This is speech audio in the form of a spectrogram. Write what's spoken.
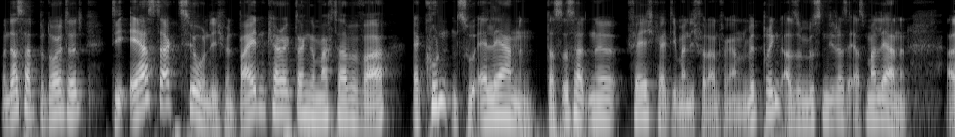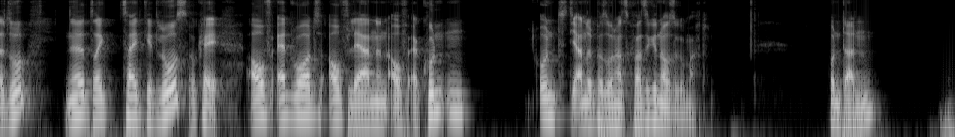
Und das hat bedeutet, die erste Aktion, die ich mit beiden Charaktern gemacht habe, war, erkunden zu erlernen. Das ist halt eine Fähigkeit, die man nicht von Anfang an mitbringt, also müssen die das erstmal lernen. Also, ne, direkt Zeit geht los, okay, auf Edward, auf Lernen, auf Erkunden. Und die andere Person hat es quasi genauso gemacht. Und dann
